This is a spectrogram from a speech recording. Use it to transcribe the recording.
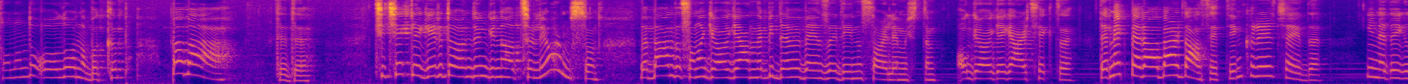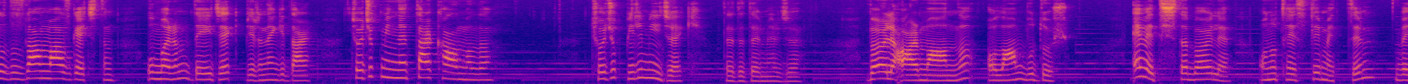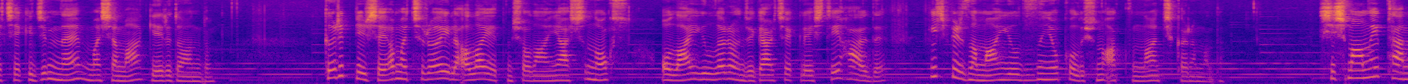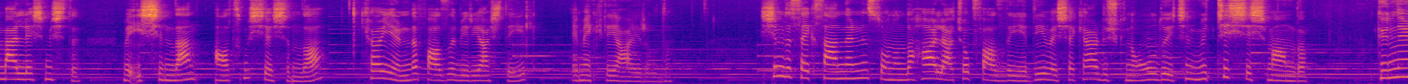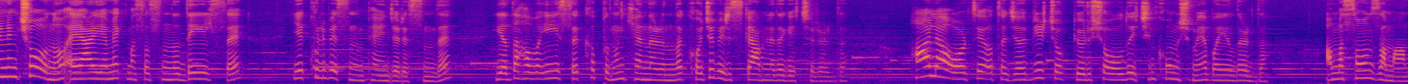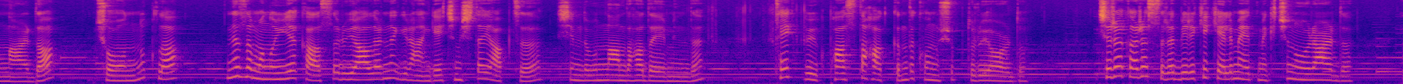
Sonunda oğlu ona bakıp baba dedi. Çiçekle geri döndüğün günü hatırlıyor musun? Ve ben de sana gölgenle bir deve benzediğini söylemiştim. O gölge gerçekti. Demek beraber dans ettiğin kraliçeydi. Yine de yıldızdan vazgeçtin. Umarım değecek birine gider. Çocuk minnettar kalmalı. Çocuk bilmeyecek dedi demirci. Böyle armağanlı olan budur. Evet işte böyle. Onu teslim ettim ve çekicimle maşama geri döndüm. Garip bir şey ama çırağıyla alay etmiş olan yaşlı Knox, olay yıllar önce gerçekleştiği halde hiçbir zaman yıldızın yok oluşunu aklından çıkaramadı. Şişmanlayıp tembelleşmişti ve işinden 60 yaşında köy yerinde fazla bir yaş değil, emekliye ayrıldı. Şimdi 80'lerinin sonunda hala çok fazla yediği ve şeker düşkünü olduğu için müthiş şişmandı. Günlerinin çoğunu eğer yemek masasında değilse ya kulübesinin penceresinde ya da hava iyiyse kapının kenarında koca bir iskemlede geçirirdi. Hala ortaya atacağı birçok görüşü olduğu için konuşmaya bayılırdı. Ama son zamanlarda çoğunlukla ne zaman uyuyakalsa rüyalarına giren geçmişte yaptığı, şimdi bundan daha da emindi, tek büyük pasta hakkında konuşup duruyordu. Çırak ara sıra bir iki kelime etmek için uğrardı.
